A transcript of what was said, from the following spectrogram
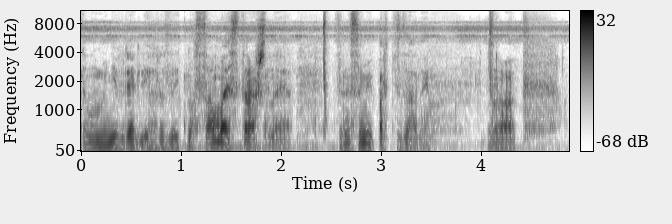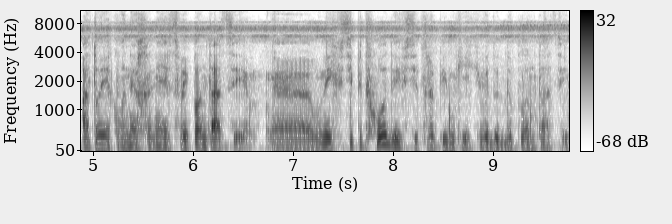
тому мені вряд ли грозить. Но саме страшне це не самі партизани, а то, як вони охороняють свої плантації. Е, У них всі підходи, всі тропінки, які ведуть до плантацій,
